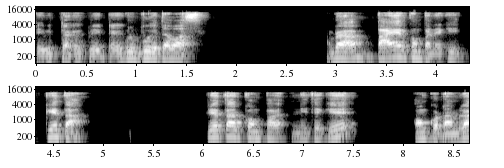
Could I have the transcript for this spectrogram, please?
debit টাকা ক্রেডিট টাকা, এগুলো বইয়ে দেওয়া আছে। আমরা বায়ের কোম্পানি কি? ক্রেতা। ক্রেতার কোম্পানি থেকে অঙ্কটা আমরা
